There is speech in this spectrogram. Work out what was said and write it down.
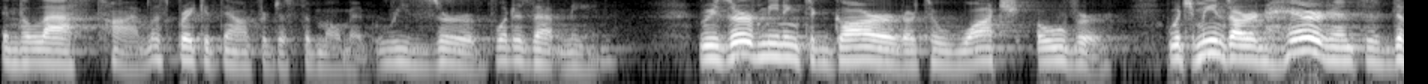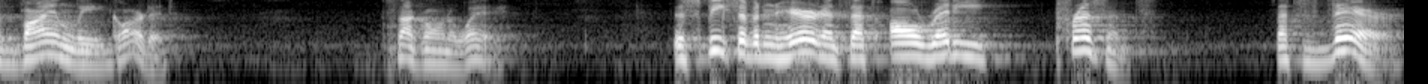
in the last time. Let's break it down for just a moment. Reserved, what does that mean? Reserved meaning to guard or to watch over, which means our inheritance is divinely guarded. It's not going away. This speaks of an inheritance that's already present, that's there,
